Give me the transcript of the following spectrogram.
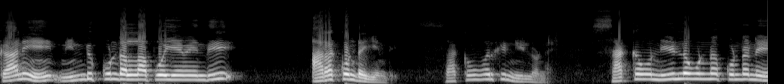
కానీ నిండు కుండల్లా పోయేమైంది పోయి ఏమైంది? అరకొండ అయ్యింది. సగం వరకు నీళ్ళు ఉన్నాయి సగం నీళ్ళు ఉన్న కుండని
